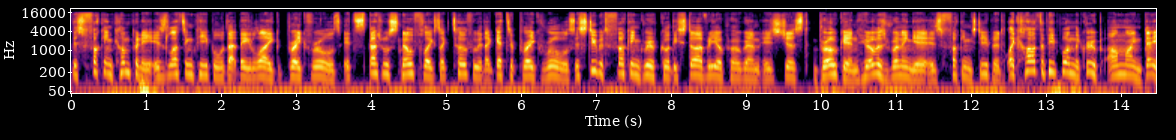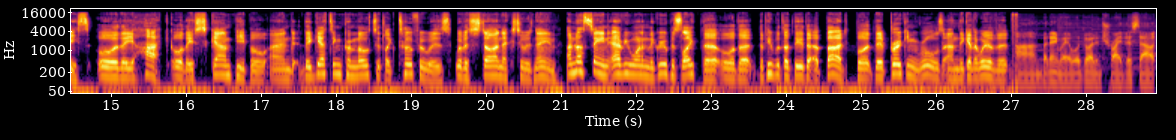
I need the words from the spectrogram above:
This fucking company is letting people that they like break rules. It's special snowflakes like Tofuu that get to break rules. This stupid fucking group called the Star Video Program is just broken. Whoever's running it is fucking stupid. Like half the people in the group online date, or they hack, or they scam people, and they're getting promoted like Tofuu is, with a star next to his name. I'm not saying everyone in the group is like that, or that the people that do that are bad, but they're breaking rules and they get away with it. Um, but anyway, we'll go ahead and try this out.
